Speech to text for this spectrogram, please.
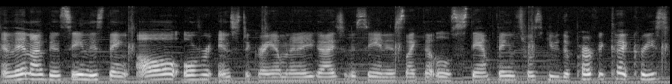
And then I've been seeing this thing all over Instagram and I know you guys have been seeing it's like that little stamp thing that's supposed to give you the perfect cut crease.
